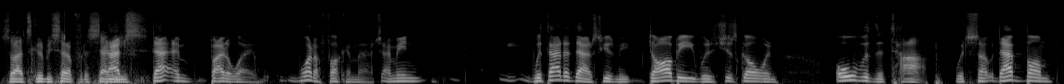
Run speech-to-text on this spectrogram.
So that's going to be set up for the semis. That's that. And by the way, what a fucking match! I mean, without a doubt, excuse me, Darby was just going over the top with some that bump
